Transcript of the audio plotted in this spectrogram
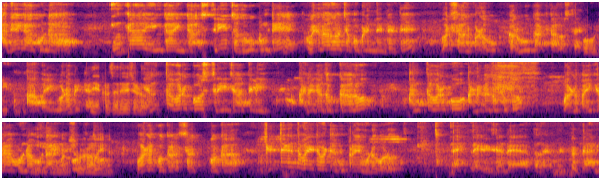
అదే కాకుండా ఇంకా ఇంకా ఇంకా స్త్రీ చదువుకుంటే వేదాల్లో చెప్పబడింది ఏంటంటే వర్షాలు పడవు కరువు కాటకాలు వస్తాయి. ఆ భయం కూడా పెట్టారు. ఎక్కడ చదివేశాడు? ఎంతవరకు స్త్రీ జాతిని అణగదొక్కాలో అంతవరకు అణగదొక్కుతూ వాళ్ళు పైకి రాకుండా ఉండాలని కోరుతూ. వాళ్ళకు ఒక ఒక వ్యక్తిగతమైనటువంటి అభిప్రాయం ఉండకూడదు. లేడీస్ అంటే దానికి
